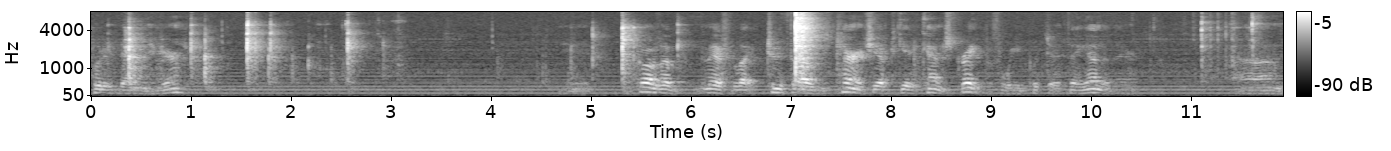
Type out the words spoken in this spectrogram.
put it down here. And because I've been after like 2,000 turns, you have to get it kind of straight before you put that thing under there. Um,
